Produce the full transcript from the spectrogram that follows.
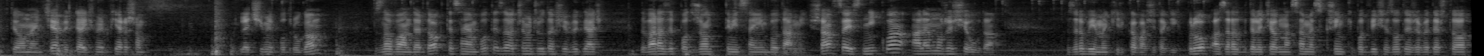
w tym momencie. Wygraliśmy pierwszą, lecimy po drugą. Znowu underdog, te same boty. Zobaczymy, czy uda się wygrać dwa razy pod rząd tymi samymi botami. Szansa jest nikła, ale może się uda. Zrobimy kilka właśnie takich prób, a zaraz będę leciał na same skrzynki po 200 zł, żeby też to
